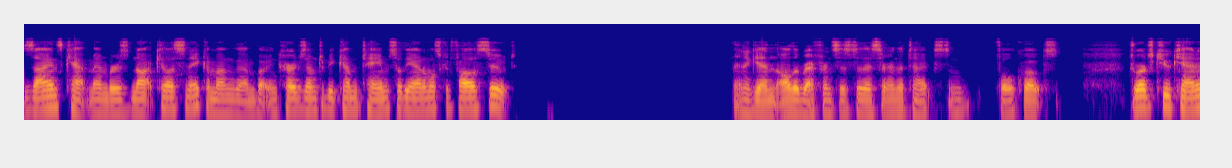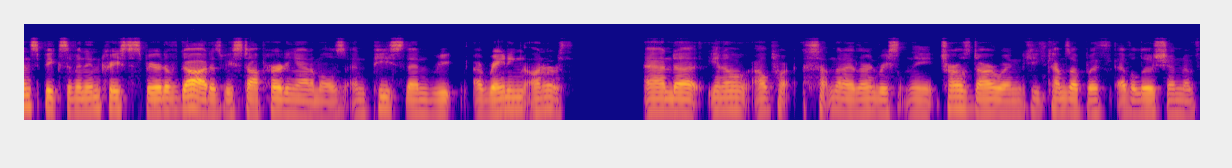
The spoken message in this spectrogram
Zion's camp members not kill a snake among them, but encourage them to become tame so the animals could follow suit. And again, all the references to this are in the text and full quotes. George Q. Cannon speaks of an increased spirit of God as we stop hurting animals and peace then re- uh, reigning on earth. And uh, you know, I'll something that I learned recently. Charles Darwin he comes up with evolution of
